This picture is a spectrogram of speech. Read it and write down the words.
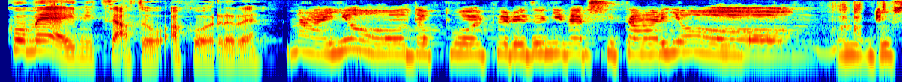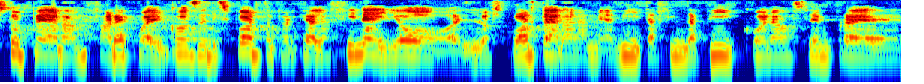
Come hai iniziato a correre? Ma io dopo il periodo universitario, mm, giusto per fare qualcosa di sport, perché alla fine io lo sport era la mia vita fin da piccola, ho sempre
